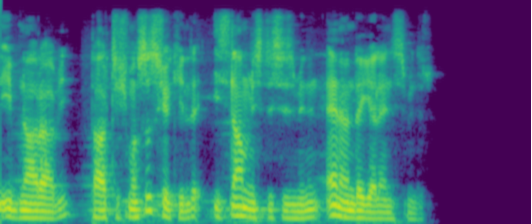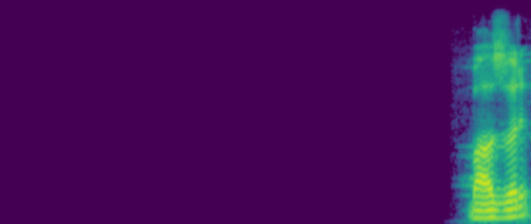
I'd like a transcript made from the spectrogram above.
İbn Arabi tartışmasız şekilde İslam mistisizminin en önde gelen ismidir. Bazıları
